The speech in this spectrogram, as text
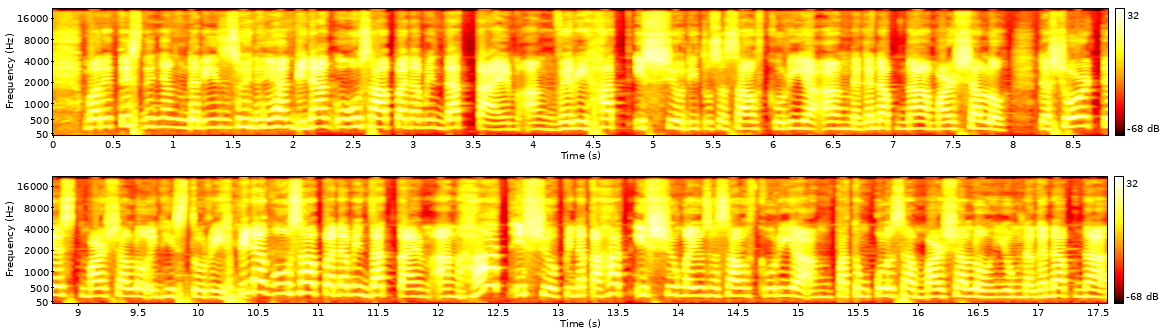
Marites din yung Daddy Insoy na yan. Pinag-uusapan namin that time ang very hot issue dito sa South Korea ang naganap na martial law. The shortest martial law in history. Pinag-uusapan namin that time ang hot issue, pinaka-hot issue ngayon sa South Korea ang patungkol sa martial law, yung naganap na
